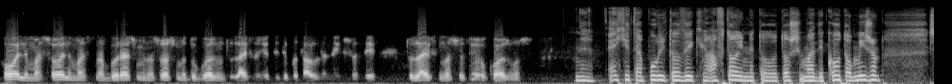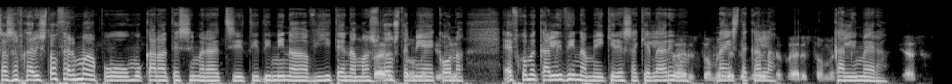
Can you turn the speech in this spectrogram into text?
όλοι μας, όλοι μας να μπορέσουμε να σώσουμε τον κόσμο τουλάχιστον γιατί τίποτα άλλο δεν έχει σωθεί. Τουλάχιστον να σωθεί ο κόσμος. Ναι, έχετε απόλυτο δίκιο. Αυτό είναι το, το σημαντικό, το μείζον. Σας ευχαριστώ θερμά που μου κάνατε σήμερα έτσι, την τιμή να βγείτε να μας δώσετε μια εικόνα. Εύχομαι καλή δύναμη κύριε Σακελάριου. Να είστε καλά. Καλημέρα. Γεια σας.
